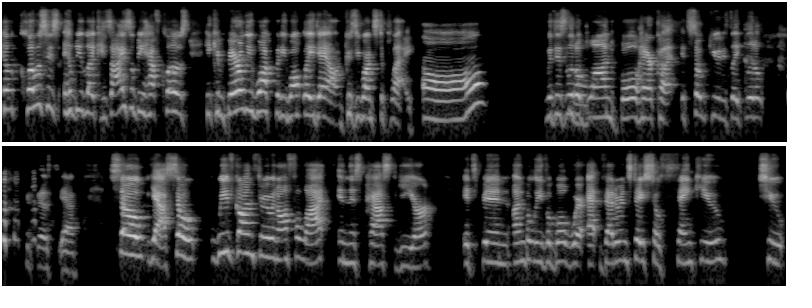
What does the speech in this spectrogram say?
he'll close his. He'll be like his eyes will be half closed. He can barely walk, but he won't lay down because he wants to play Aww. with his little Aw. blonde bowl haircut. It's so cute. He's like little like this. Yeah. So yeah. So we've gone through an awful lot in this past year. It's been unbelievable. We're at Veterans Day, so thank you to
